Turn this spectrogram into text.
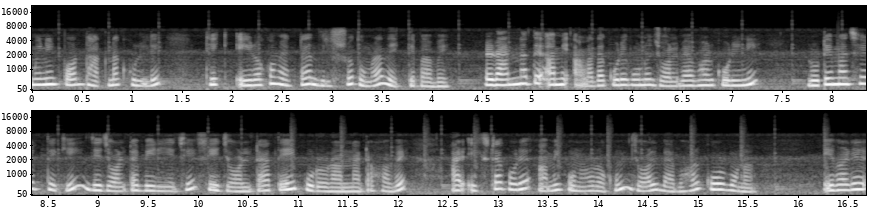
মিনিট পর ঢাকনা খুললে ঠিক এইরকম একটা দৃশ্য তোমরা দেখতে পাবে। রান্নাতে আমি আলাদা করে কোনো জল ব্যবহার করিনি। লোটে মাছের থেকে যে জলটা বেরিয়েছে সেই জলটাতেই পুরো রান্নাটা হবে। আর এক্সট্রা করে আমি কোনো রকম জল ব্যবহার করব না। এবারে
